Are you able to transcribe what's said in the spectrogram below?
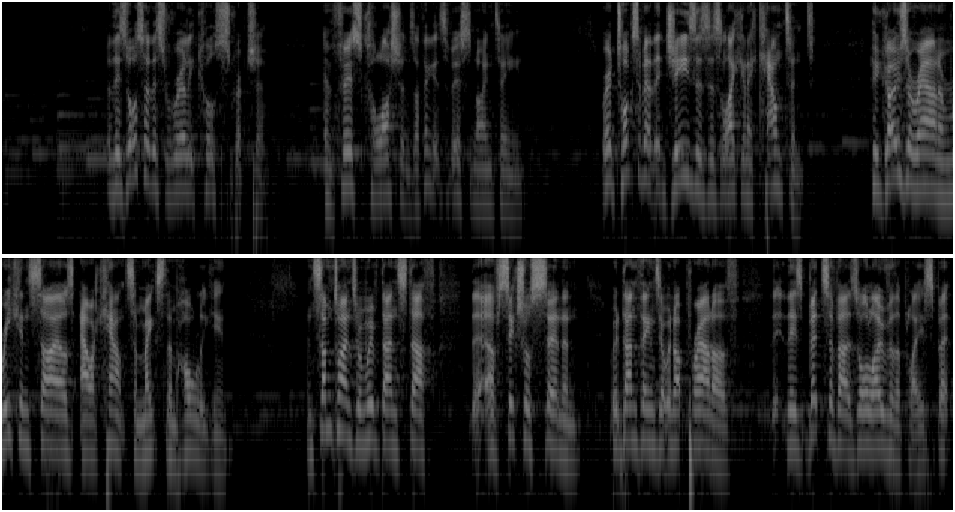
But there's also this really cool scripture in First Colossians, I think it's verse 19, where it talks about that Jesus is like an accountant who goes around and reconciles our accounts and makes them whole again. And sometimes when we've done stuff of sexual sin and we've done things that we're not proud of, there's bits of us all over the place. But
